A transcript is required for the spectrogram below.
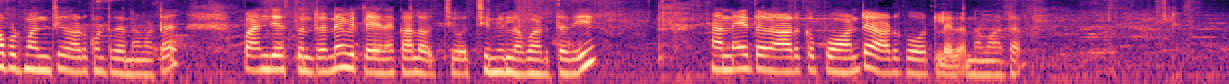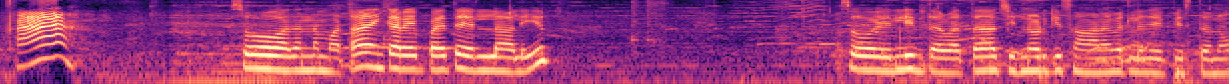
అప్పుడు మంచిగా ఆడుకుంటుంది అన్నమాట. పని చేస్తుంటేనే ఇట్లా వెనకాల వచ్చి వచ్చి నిలబడుతుంది. అన్నయ్యతో ఆడుకోపో అంటే ఆడుకోవట్లేదు అన్నమాట. సో అదన్నమాట. ఇంకా రేపు అయితే వెళ్ళాలి. సో వెళ్ళిన తర్వాత చిన్నోడికి స్నానం ఎట్లా చేపిస్తాను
